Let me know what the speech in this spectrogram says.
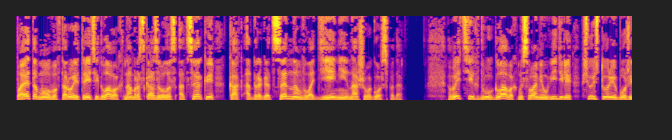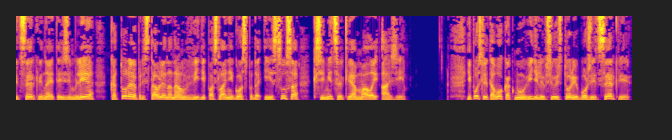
Поэтому во второй и третьей главах нам рассказывалось о церкви как о драгоценном владении нашего Господа. В этих двух главах мы с вами увидели всю историю Божьей Церкви на этой земле, которая представлена нам в виде посланий Господа Иисуса к семи церквям Малой Азии. И после того, как мы увидели всю историю Божьей Церкви,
